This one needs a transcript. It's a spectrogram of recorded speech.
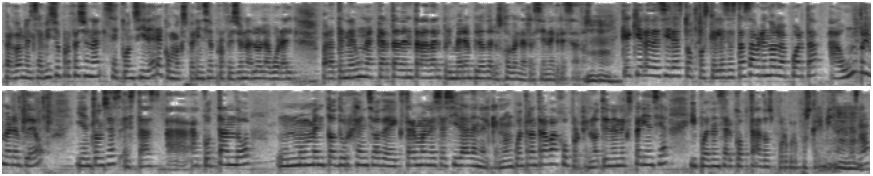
perdón, el servicio profesional se considere como experiencia profesional o laboral para tener una carta de entrada al primer empleo de los jóvenes recién egresados. ¿Qué quiere decir esto? Pues que les estás abriendo la puerta a un primer empleo y entonces estás acotando un momento de urgencia o de extrema necesidad en el que no encuentran trabajo porque no tienen experiencia y pueden ser cooptados por grupos criminales, ¿no?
